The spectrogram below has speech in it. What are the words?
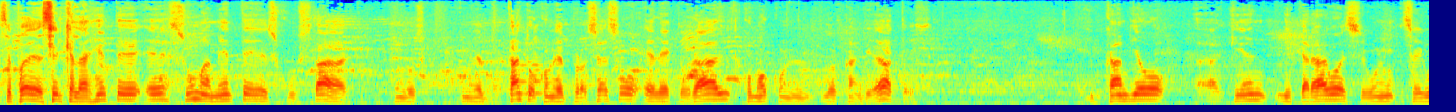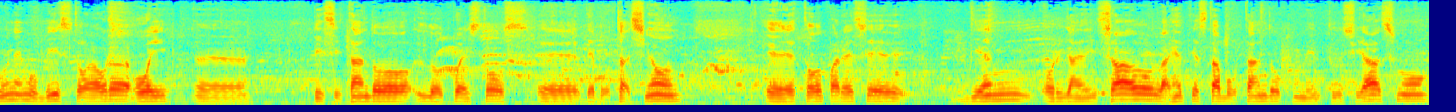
se puede decir que la gente es sumamente desgustada tanto con el proceso electoral como con los candidatos. En cambio, aquí en Nicaragua, según, hemos visto ahora, hoy, eh, visitando los puestos eh, de votación, todo parece bien organizado, la gente está votando con entusiasmo,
